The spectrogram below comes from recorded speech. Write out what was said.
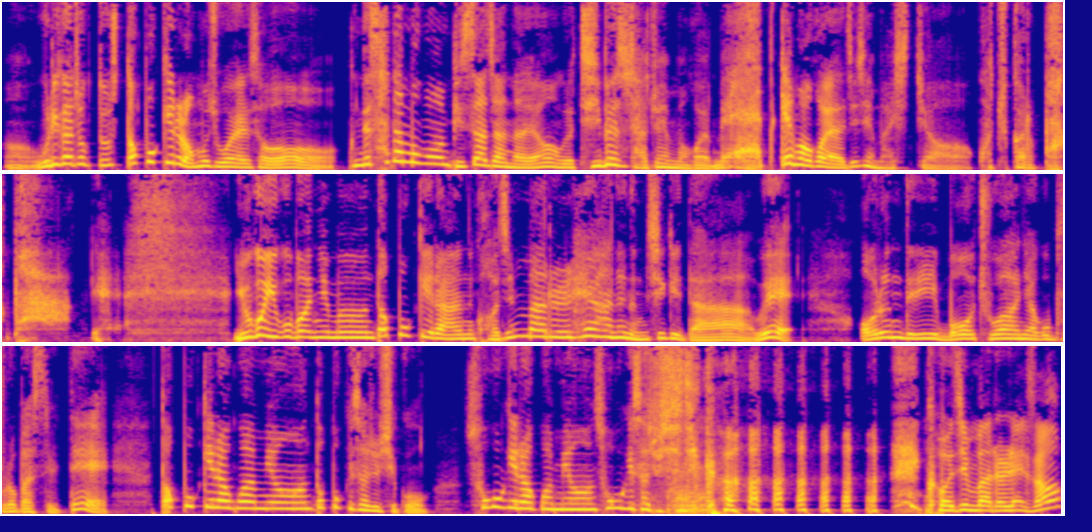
어, 우리 가족도 떡볶이를 너무 좋아해서. 근데 사다 먹으면 비싸잖아요. 집에서 자주 해 먹어요. 맵게 먹어야지 제 맛있죠. 고춧가루 팍팍. 예. 6529번님은 떡볶이란 거짓말을 해야 하는 음식이다. 왜? 어른들이 뭐 좋아하냐고 물어봤을 때 떡볶이라고 하면 떡볶이 사주시고 소고기라고 하면 소고기 사주시니까 거짓말을 해서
